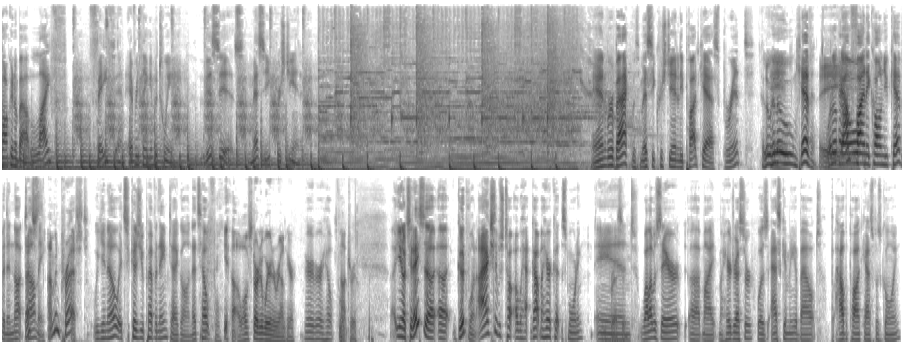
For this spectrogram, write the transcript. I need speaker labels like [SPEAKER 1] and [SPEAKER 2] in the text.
[SPEAKER 1] talking about life, faith, and everything in between. This is Messy Christianity. And we're back with Messy Christianity podcast. Brent.
[SPEAKER 2] Hello, hello.
[SPEAKER 1] Kevin.
[SPEAKER 3] Hey.
[SPEAKER 2] What up,
[SPEAKER 1] Hey, I'm finally calling you Kevin and not
[SPEAKER 3] That's-
[SPEAKER 1] Tommy.
[SPEAKER 3] I'm impressed.
[SPEAKER 1] Well, you know, it's because you have a name tag on. That's helpful.
[SPEAKER 3] Yeah, well, I've started wearing it around here.
[SPEAKER 1] Very, very helpful.
[SPEAKER 3] Not true.
[SPEAKER 1] Uh, you know, today's a, a good one. I actually was ta- I got my hair cut this morning, and
[SPEAKER 3] Impressive.
[SPEAKER 1] while I was there, uh, my my hairdresser was asking me about how the podcast was going,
